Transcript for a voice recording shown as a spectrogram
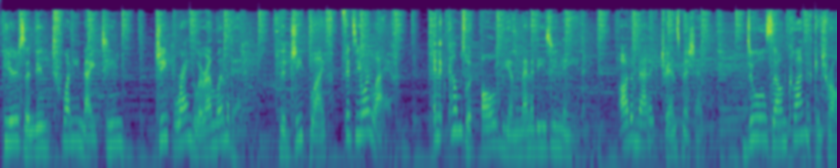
Here's a new 2019 Jeep Wrangler Unlimited. The Jeep life fits your life, and it comes with all the amenities you need. Automatic transmission, dual zone climate control,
